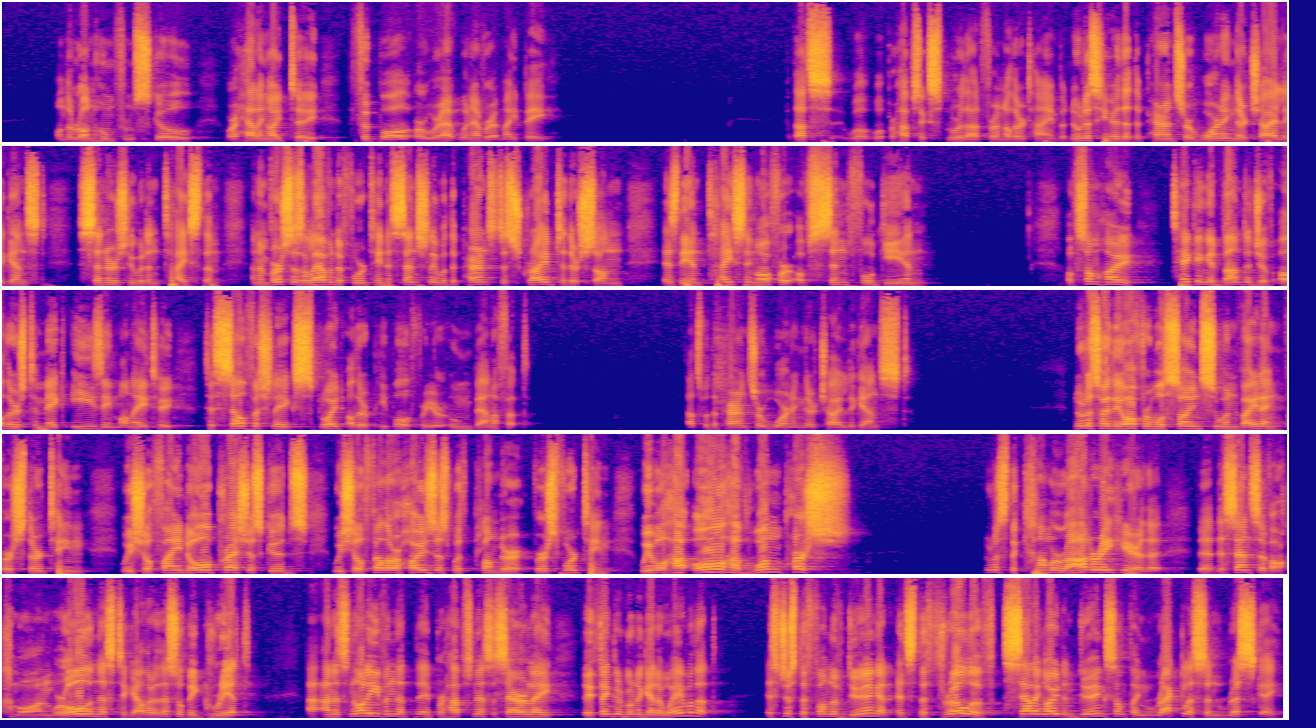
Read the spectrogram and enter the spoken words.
on the run home from school or heading out to football or whenever it might be. But that's, we'll, we'll perhaps explore that for another time. But notice here that the parents are warning their child against sinners who would entice them. And in verses 11 to 14, essentially what the parents describe to their son is the enticing offer of sinful gain, of somehow taking advantage of others to make easy money, to, to selfishly exploit other people for your own benefit. That's what the parents are warning their child against. Notice how the offer will sound so inviting. Verse 13 We shall find all precious goods, we shall fill our houses with plunder. Verse 14 We will ha- all have one purse. Notice the camaraderie here, the, the, the sense of, oh, come on, we're all in this together, this will be great. And it's not even that they perhaps necessarily they think they're going to get away with it. It's just the fun of doing it. It's the thrill of setting out and doing something reckless and risky.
